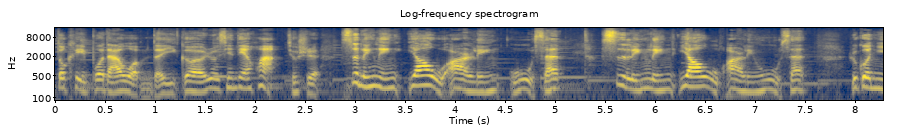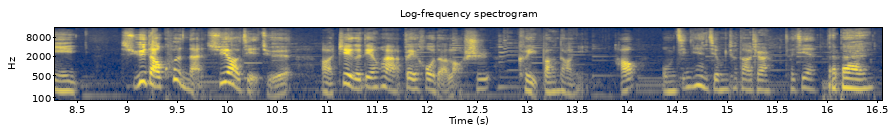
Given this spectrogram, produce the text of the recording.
都可以拨打我们的一个热线电话，就是四零零幺五二零五五三，四零零幺五二零五五三。如果你遇到困难需要解决啊，这个电话背后的老师可以帮到你。好，我们今天的节目就到这儿，再见。拜拜。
